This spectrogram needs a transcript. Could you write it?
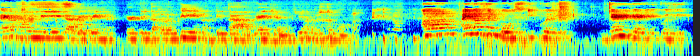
Eh, kung mamimili ka between your tita Claudine and tita Gretchen, sino gusto mo? Um, I love them both equally. Very, very equally.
